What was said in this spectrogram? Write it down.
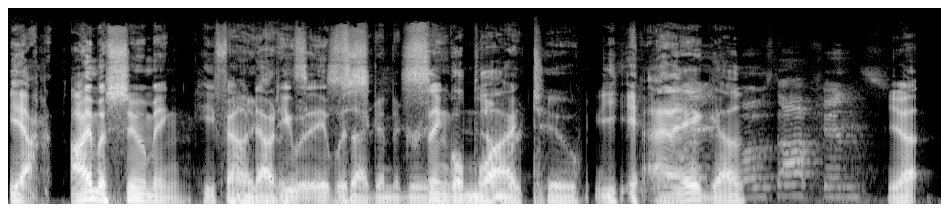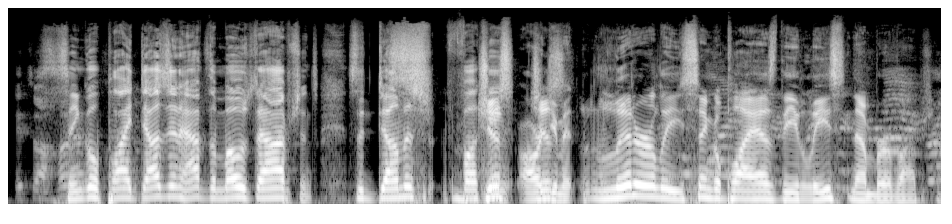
Yeah, I'm assuming he found Like out he it's it was second degree single ply. number two. Yeah, there you go. Most options. Yeah. It's a Single ply doesn't have the most options. It's the dumbest fucking Just argument. Just literally, single ply has the least number of options.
